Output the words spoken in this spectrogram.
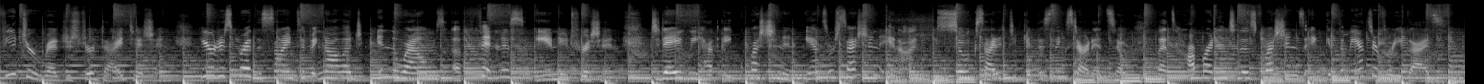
future registered dietitian, here to spread the scientific knowledge in the realms of fitness and nutrition. Today, we have a question and answer session, and I'm so excited to get this thing started. So let's hop right into those questions and get them answered for you guys.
